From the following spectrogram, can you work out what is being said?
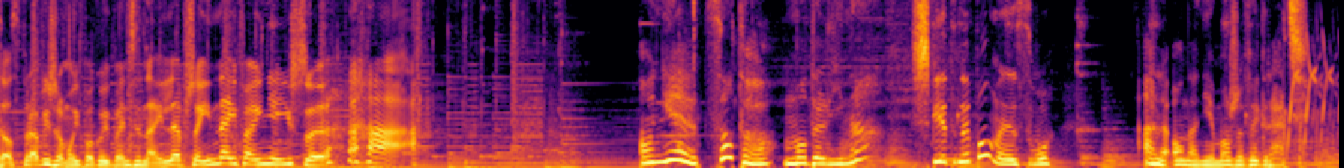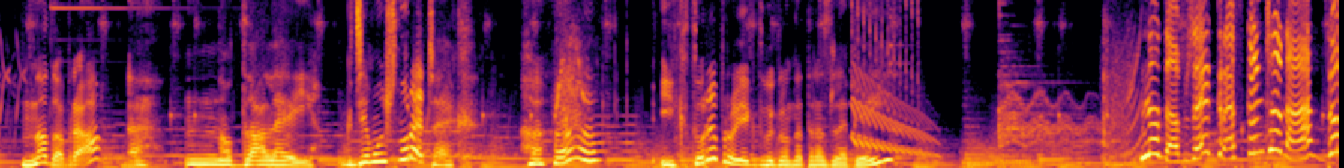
To sprawi, że mój pokój będzie najlepszy i najfajniejszy. Haha! o nie, co to? Modelina? Świetny pomysł! Ale ona nie może wygrać. No dobra. Ech, no dalej. Gdzie mój sznureczek? Haha. I który projekt wygląda teraz lepiej? No dobrze, gra skończona. Do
